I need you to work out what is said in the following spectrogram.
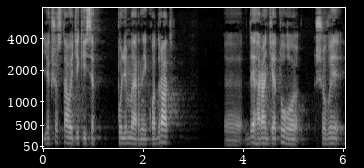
якщо ставить якийсь полімерний квадрат, е, де гарантія того, що ви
